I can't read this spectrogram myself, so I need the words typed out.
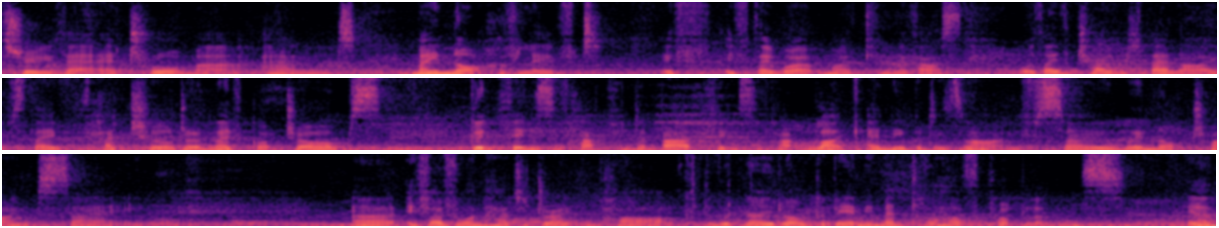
through their trauma and may not have lived if, if they weren't working with us. Or they've changed their lives, they've had children, they've got jobs. Good things have happened and bad things have happened, like anybody's life. So we're not trying to say uh, if everyone had a Drayton Park, there would no longer be any mental health problems. You know,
